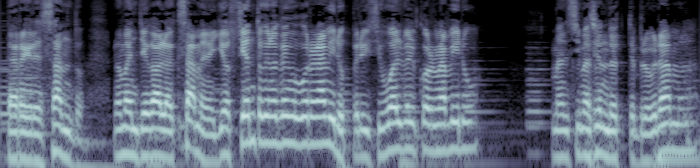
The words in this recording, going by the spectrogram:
Está regresando. No me han llegado los exámenes. Yo siento que no tengo coronavirus, pero ¿y si vuelve el coronavirus? Me encima haciendo este programa.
